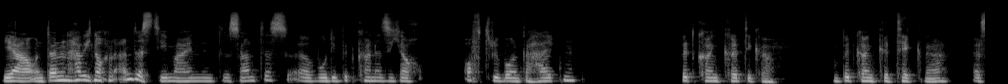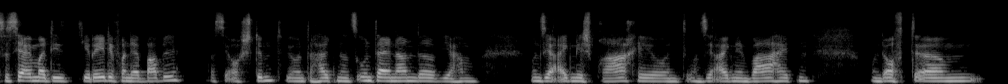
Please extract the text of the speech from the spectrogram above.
ja und dann habe ich noch ein anderes Thema, ein interessantes, äh, wo die Bitcoiner sich auch oft drüber unterhalten. Bitcoin-Kritiker und Bitcoin-Kritik. Ne? Es ist ja immer die, die Rede von der Bubble, was ja auch stimmt. Wir unterhalten uns untereinander, wir haben unsere eigene Sprache und unsere eigenen Wahrheiten. Und oft ähm,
